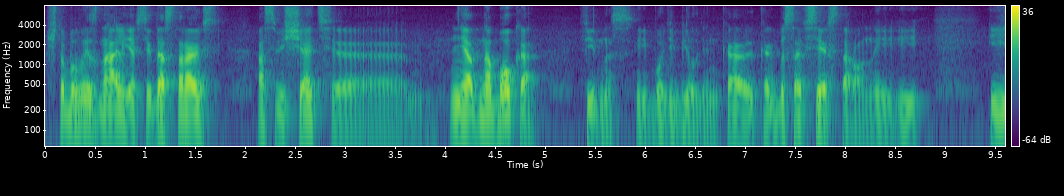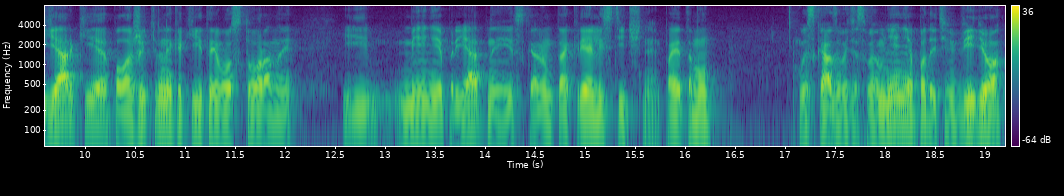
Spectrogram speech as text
чтобы вы знали, я всегда стараюсь освещать э, не однобоко фитнес и бодибилдинг, а как бы со всех сторон. И, и, и яркие, положительные какие-то его стороны – и менее приятные, скажем так, реалистичные. Поэтому высказывайте свое мнение под этим видео.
